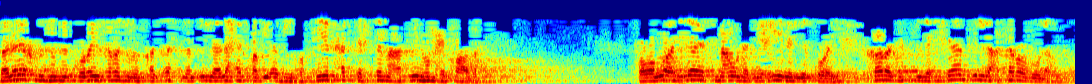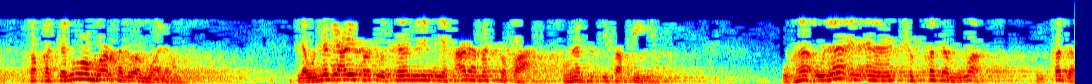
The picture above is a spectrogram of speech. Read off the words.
فلا يخرج من قريش رجل قد أسلم إلا لحق بأبي بصير حتى اجتمعت منهم عصابة فوالله لا يسمعون بعير لقريش. خرجت إلى الشام إلا اعترضوا لهم فقتلوهم وأخذوا أموالهم. لو النبي عليه الصلاة والسلام يريد أن يفعلها ما استطاع. هناك اتفاقية. وهؤلاء الآن شوف قدر الله. القدر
